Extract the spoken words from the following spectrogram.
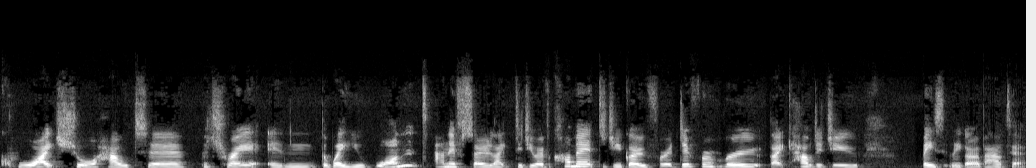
quite sure how to portray it in the way you want? And if so like did you overcome it? Did you go for a different route? Like how did you basically go about it?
